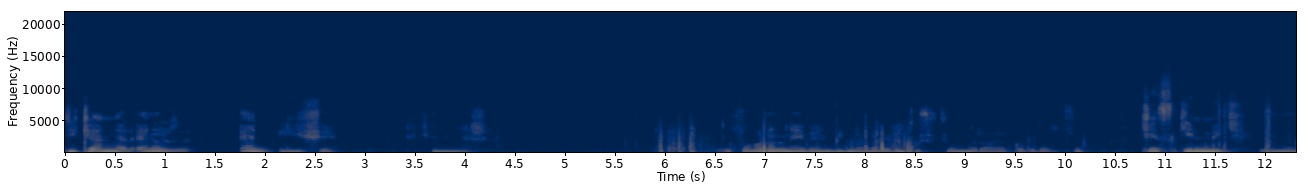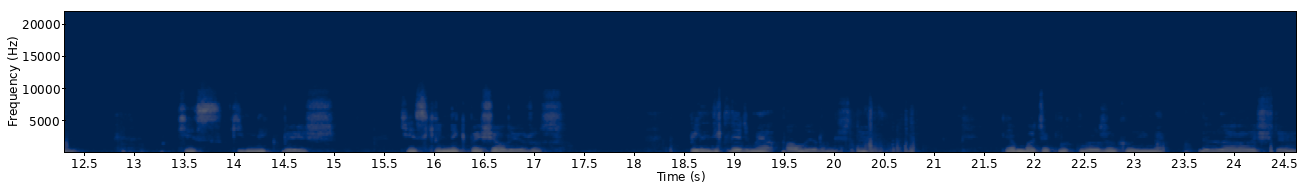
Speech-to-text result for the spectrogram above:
Dikenler en öz iyi şey. Solunum ne ben bilmiyorum. Dedim koşucu onları ayakkabılar için. Keskinlik. Keskinlik 5. Keskinlik 5'i alıyoruz. Bildiklerimi alıyorum işte. Yan bacaklıkları kıymetli işte.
